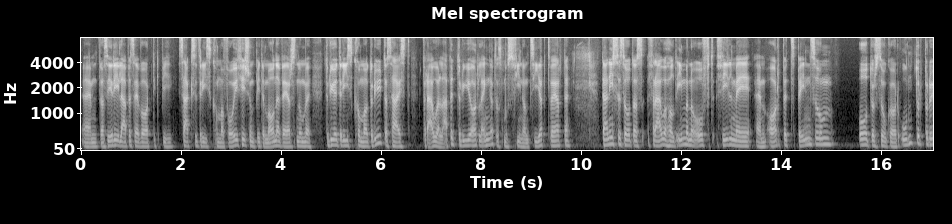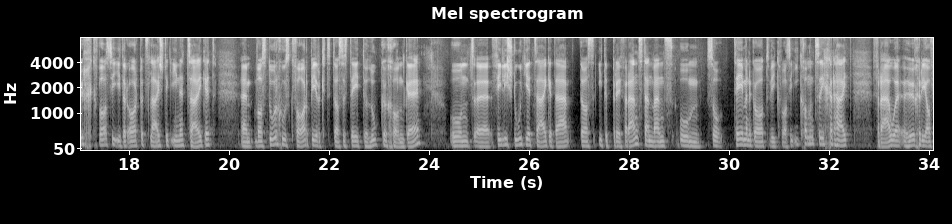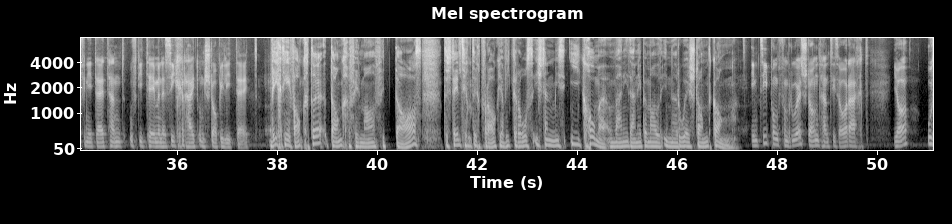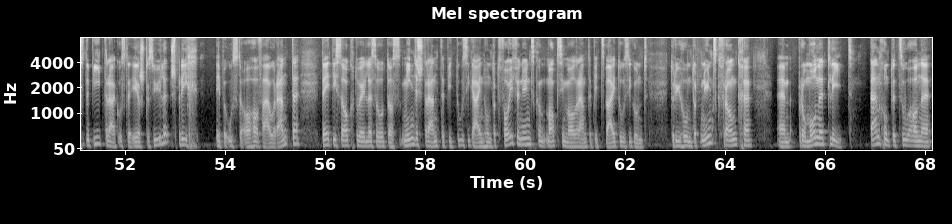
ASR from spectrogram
dass ihre Lebenserwartung bei 36,5 ist und bei den Männern wäre es nur 33,3. Das heißt, Frauen leben drei Jahre länger, das muss finanziert werden. Dann ist es so, dass Frauen halt immer noch oft viel mehr ähm, Arbeitspensum oder sogar Unterbrüche quasi in der Arbeitsleistung zeigen, ähm, was durchaus Gefahr birgt, dass es dort Lücken geben kann. Und äh, viele Studien zeigen auch, dass in der Präferenz, dann, wenn es um so Themen geht wie quasi Einkommenssicherheit, Frauen eine höhere Affinität haben auf die Themen Sicherheit und Stabilität. Wichtige Fakten, danke vielmals für das. Da stellt sich natürlich die Frage, ja, wie groß ist denn mein Einkommen, wenn ich dann eben mal in den Ruhestand gehe? Im Zeitpunkt vom Ruhestand haben Sie so recht, ja, aus den Beiträgen aus der ersten Säule, sprich eben aus der AHV-Rente. Dort ist es aktuell so, dass Mindestrente bei 1195 und Maximalrente bei 2390 Franken ähm, pro Monat liegt. Dann kommt dazu ein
